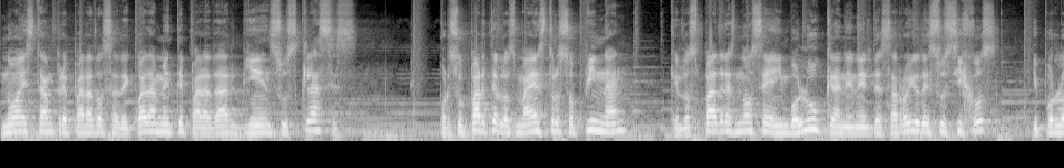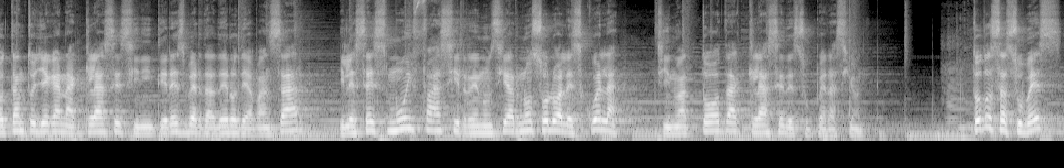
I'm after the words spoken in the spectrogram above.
no están preparados adecuadamente para dar bien sus clases. Por su parte, los maestros opinan que los padres no se involucran en el desarrollo de sus hijos y por lo tanto llegan a clases sin interés verdadero de avanzar y les es muy fácil renunciar no solo a la escuela, sino a toda clase de superación. Todos a su vez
